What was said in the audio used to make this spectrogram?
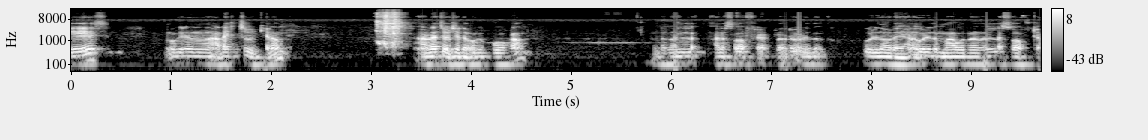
കേസ് നമുക്ക് അടച്ചു വെക്കണം. അടച്ചു വെച്ചിട്ട് നമുക്ക് പോകാം. നല്ല നല്ല സോഫ്റ്റ് ആയിട്ടുള്ള ഒരു ഉഴുത് ഉഴുന്നോടെയാണ് ഉഴുന്ന മാവ് നല്ല സോഫ്റ്റ്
